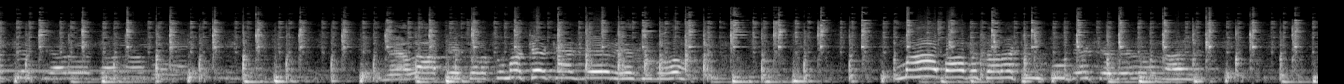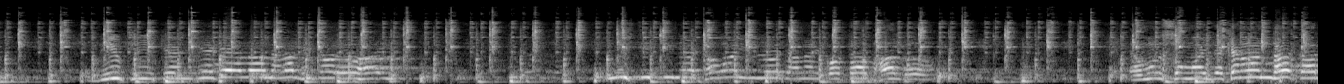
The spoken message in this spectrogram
আছে কি আরও জানাব? মেলাতে চলো, তোমাকে কাটবে রে দিব। মা বাপ তারা কিন্তু দেখে দিল নাই। বিউটিকে নিয়ে গেল মেলার ভিতরে ভাই। মিষ্টি কিনে খাওয়াইলো, জানাই কথা ভালো। এমন সময় দেখেন অন্ধকার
